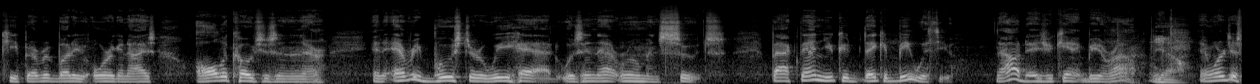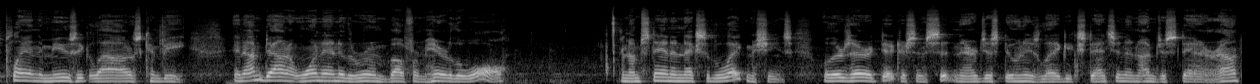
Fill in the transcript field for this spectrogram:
keep everybody organized, all the coaches in there. and every booster we had was in that room in suits. Back then, you could they could be with you. Nowadays, you can't be around. Yeah. And we're just playing the music loud as can be. And I'm down at one end of the room, about from here to the wall, and I'm standing next to the leg machines. Well, there's Eric Dickerson sitting there just doing his leg extension, and I'm just standing around.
